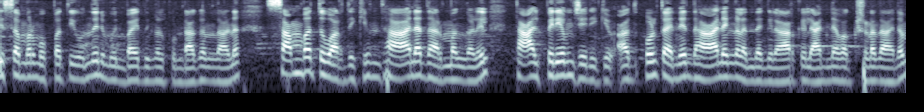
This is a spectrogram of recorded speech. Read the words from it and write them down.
ഡിസംബർ മുപ്പത്തി ഒന്നിന് മുൻപായി നിങ്ങൾക്കുണ്ടാകുന്നതാണ്. സമ്പത്ത് വർദ്ധിക്കും ദാനധർമ്മങ്ങളിൽ താല്പര്യം ജനിക്കും. അതുപോലെ തന്നെ ദാനങ്ങൾ എന്തെങ്കിലും ആർക്കെങ്കിലും അന്നഭക്ഷണ ദാനം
